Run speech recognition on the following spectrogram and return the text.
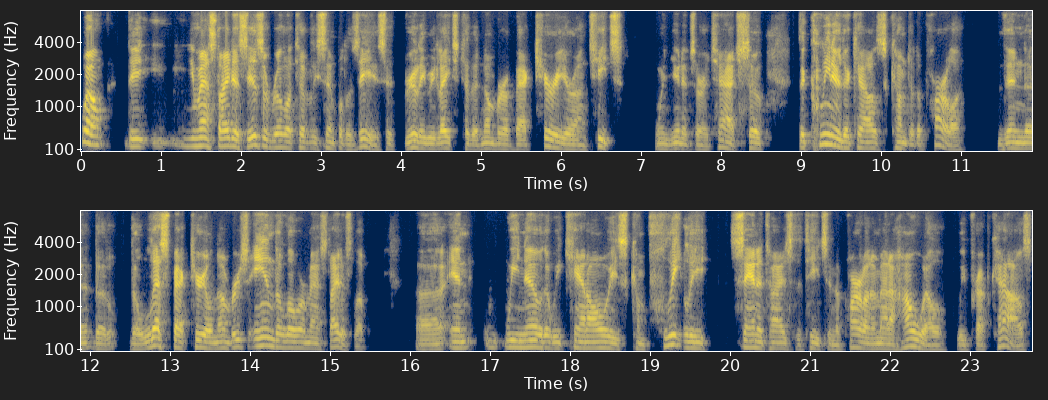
Well, the mastitis is a relatively simple disease. It really relates to the number of bacteria on teats when units are attached. So, the cleaner the cows come to the parlor, then the, the, the less bacterial numbers and the lower mastitis level. Uh, and we know that we can't always completely sanitize the teats in the parlor, no matter how well we prep cows.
